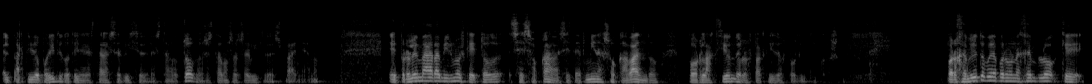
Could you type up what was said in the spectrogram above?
el partido político tiene que estar al servicio del Estado. Todos estamos al servicio de España, ¿no? El problema ahora mismo es que todo se socava, se termina socavando por la acción de los partidos políticos. Por ejemplo, yo te voy a poner un ejemplo que,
